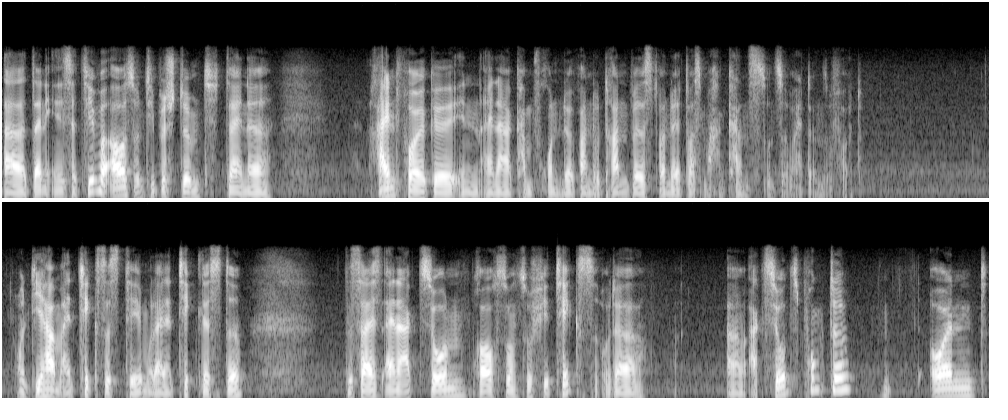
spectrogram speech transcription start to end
äh, deine Initiative aus und die bestimmt deine Reihenfolge in einer Kampfrunde, wann du dran bist, wann du etwas machen kannst und so weiter und so fort. Und die haben ein Tick-System oder eine Tickliste. Das heißt, eine Aktion braucht so und so viel Ticks oder äh, Aktionspunkte. Und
